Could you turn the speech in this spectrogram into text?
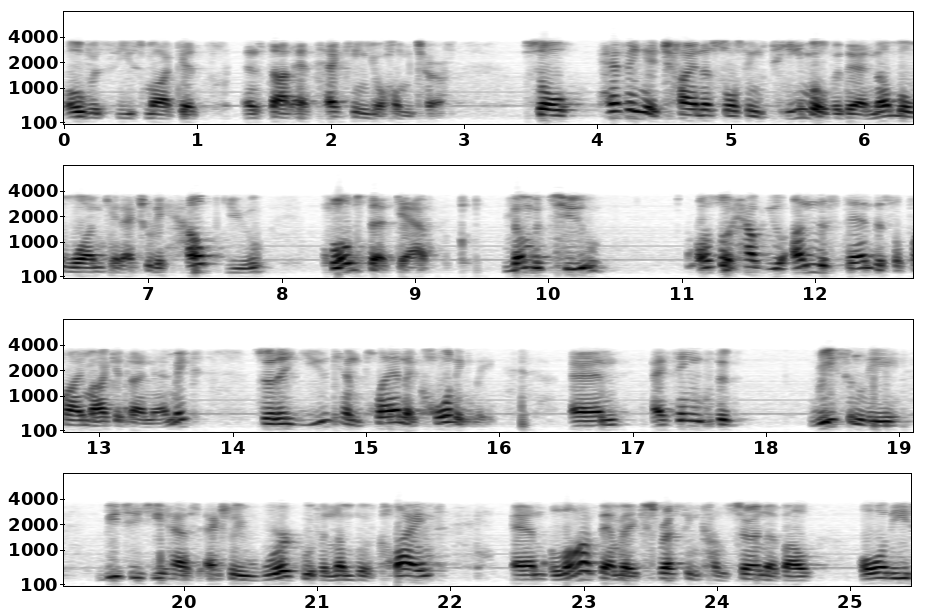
overseas market and start attacking your home turf. So having a China sourcing team over there, number one, can actually help you close that gap. Number two, also help you understand the supply market dynamics so that you can plan accordingly. And I think that recently BCG has actually worked with a number of clients, and a lot of them are expressing concern about all these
